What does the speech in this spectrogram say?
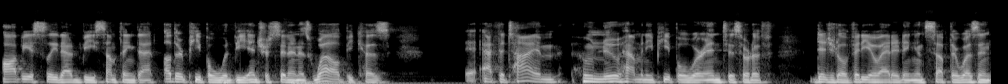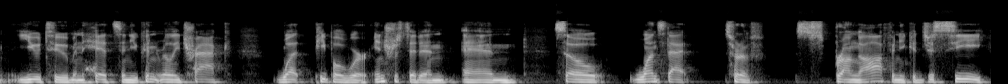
obviously that would be something that other people would be interested in as well because at the time who knew how many people were into sort of digital video editing and stuff, there wasn't YouTube and hits, and you couldn't really track what people were interested in. And so once that sort of sprung off, and you could just see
